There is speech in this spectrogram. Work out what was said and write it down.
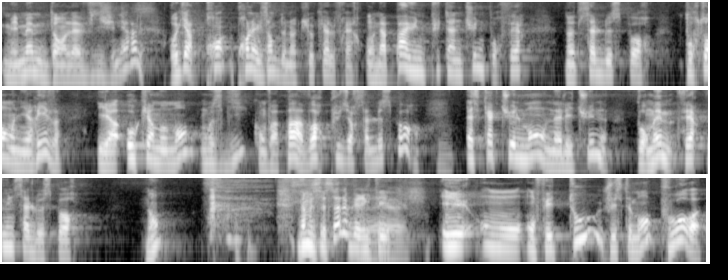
mais même dans la vie générale. Regarde, prends, prends l'exemple de notre local, frère. On n'a pas une putain de thune pour faire notre salle de sport. Pourtant, on y arrive. Et à aucun moment, on se dit qu'on va pas avoir plusieurs salles de sport. Mm. Est-ce qu'actuellement, on a les thunes pour même faire une salle de sport? Non. non, mais c'est ça la vérité. Ouais, ouais. Et on, on fait tout justement pour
